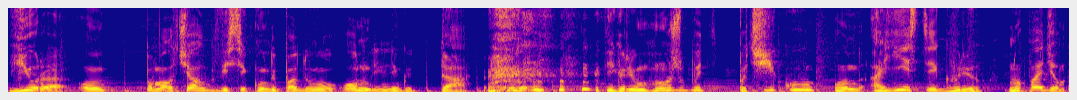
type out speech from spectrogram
Юра, он помолчал две секунды, подумал, он или не, говорит, да. Я говорю, может быть, по чайку? Он, а есть? Я говорю, ну пойдем.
